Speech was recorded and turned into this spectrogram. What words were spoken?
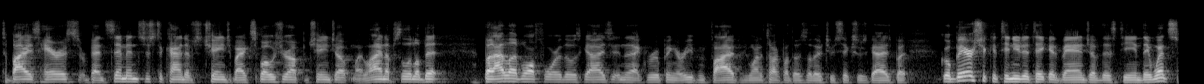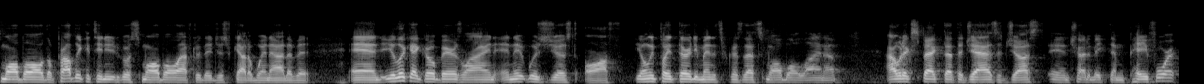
Tobias Harris or Ben Simmons, just to kind of change my exposure up and change up my lineups a little bit. But I love all four of those guys in that grouping, or even five if you want to talk about those other two Sixers guys. But Gobert should continue to take advantage of this team. They went small ball. They'll probably continue to go small ball after they just got a win out of it. And you look at Gobert's line, and it was just off. He only played 30 minutes because of that small ball lineup. I would expect that the Jazz adjust and try to make them pay for it.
